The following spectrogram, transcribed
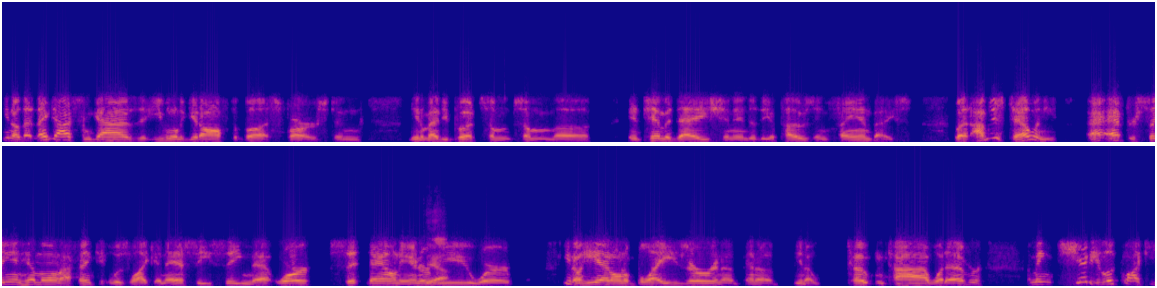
You know, that they got some guys that you want to get off the bus first, and you know maybe put some some uh, intimidation into the opposing fan base. But I'm just telling you, after seeing him on, I think it was like an SEC network sit down interview yeah. where, you know, he had on a blazer and a and a you know coat and tie, whatever. I mean, shit, he looked like he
